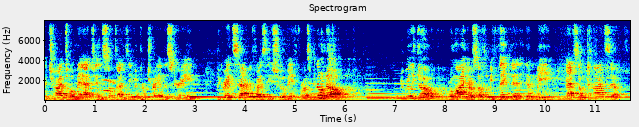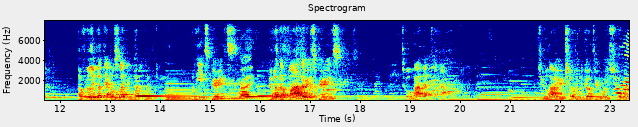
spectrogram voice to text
I try to imagine, sometimes even portray on the screen, the great sacrifice that Yeshua made for us. We don't know. We really don't. Remind ourselves that we think that, that we have some concept of really what that was like and what, what, what he experienced. Right. And what the Father experienced to allow that to happen. Would you allow your children to go through what Yeshua went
